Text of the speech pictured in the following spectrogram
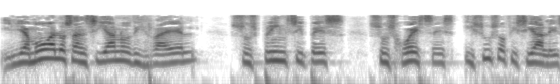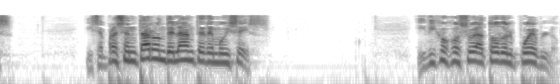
y llamó a los ancianos de Israel, sus príncipes, sus jueces y sus oficiales, y se presentaron delante de Moisés. Y dijo Josué a todo el pueblo,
